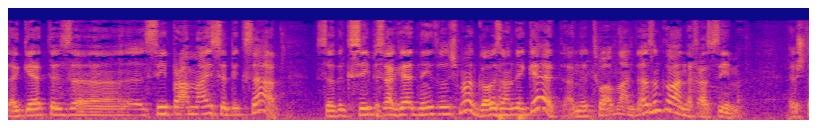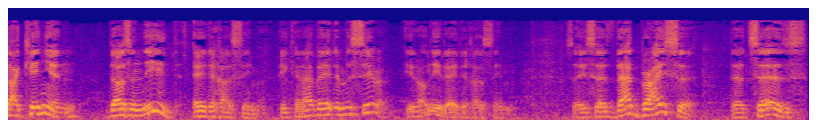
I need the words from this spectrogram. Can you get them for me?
The get is a Sipra Maisa. So the Ksibis get needs Lishma goes on the get, on the 12 line, doesn't go on the Chasima. The Shtakinyan doesn't need Eidich Hasima. He can have Eidich Masira. You don't need Eidich Hasima. So he says that brisa that says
